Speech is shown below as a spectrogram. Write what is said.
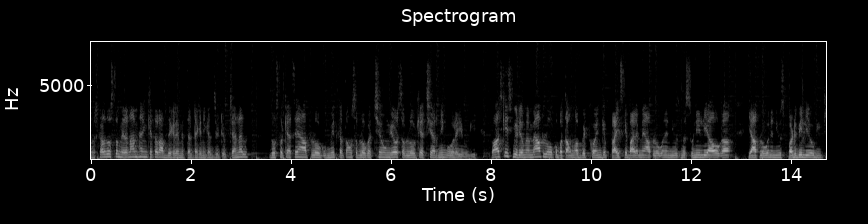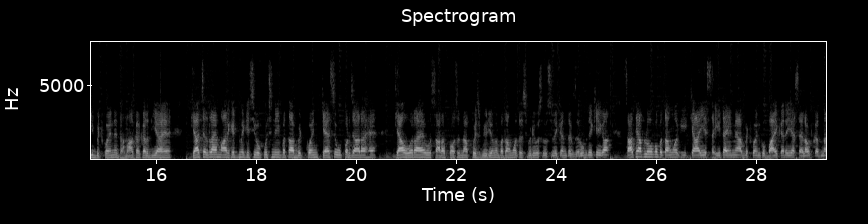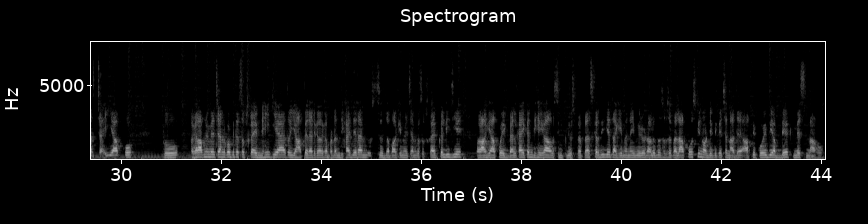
नमस्कार दोस्तों, मेरा नाम है अंकित और आप देख रहे हैं मित्तल टेक्निकल यूट्यूब चैनल। दोस्तों, कैसे हैं आप लोग? उम्मीद करता हूँ सब लोग अच्छे होंगे और सब लोगों की अच्छी अर्निंग हो रही होगी। तो आज की इस वीडियो में मैं आप लोगों को बताऊँगा बिटकॉइन के प्राइस के बारे में। आप लोगों ने न्यूज़ में सुनी लिया होगा या आप लोगों ने न्यूज़ पढ़ भी ली होगी कि बिटकॉइन ने धमाका कर दिया है। क्या चल रहा है मार्केट में? किसी को कुछ नहीं पता। बिटकॉइन कैसे ऊपर जा रहा है? क्या हो रहा है वो सारा प्रोसेस मैं आपको इस वीडियो में बताऊँगा तो इस वीडियो को शुरू से लेकर अंत तक ज़रूर देखिएगा। साथ ही आप लोगों को बताऊँगा कि क्या ये सही टाइम है, आप बिटकॉइन को बाय करें या सेल आउट करना चाहिए आपको। तो अगर आपने मेरे चैनल को अभी तक तो सब्सक्राइब नहीं किया है तो यहाँ पे रेड कलर का बटन दिखाई दे रहा है, उससे दबा के मेरे चैनल को सब्सक्राइब कर लीजिए और आगे आपको एक बेल का आइकन दिखेगा और सिंपली उस पर प्रेस कर दीजिए ताकि मैं नई वीडियो डालूँ तो सबसे पहले आपको उसकी नोटिफिकेशन आ जाए, आपकी कोई भी अपडेट मिस ना हो।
